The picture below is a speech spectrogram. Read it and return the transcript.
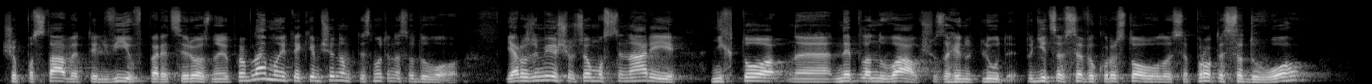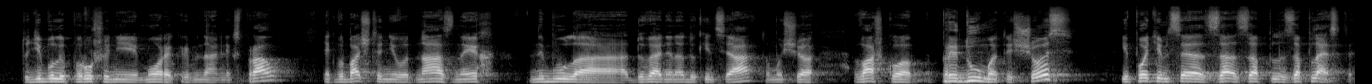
щоб поставити Львів перед серйозною проблемою і таким чином тиснути на садового. Я розумію, що в цьому сценарії ніхто е, не планував, що загинуть люди. Тоді це все використовувалося проти садового. Тоді були порушені море кримінальних справ. Як ви бачите, ні одна з них не була доведена до кінця, тому що важко придумати щось і потім це заплести.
